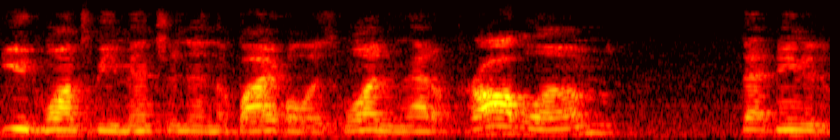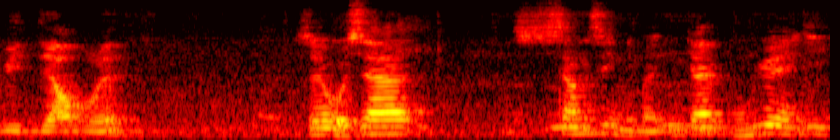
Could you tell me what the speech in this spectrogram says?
you'd want to be mentioned in the Bible as one who had a problem that needed to be dealt with. 所以我现在相信你们应该不愿意，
